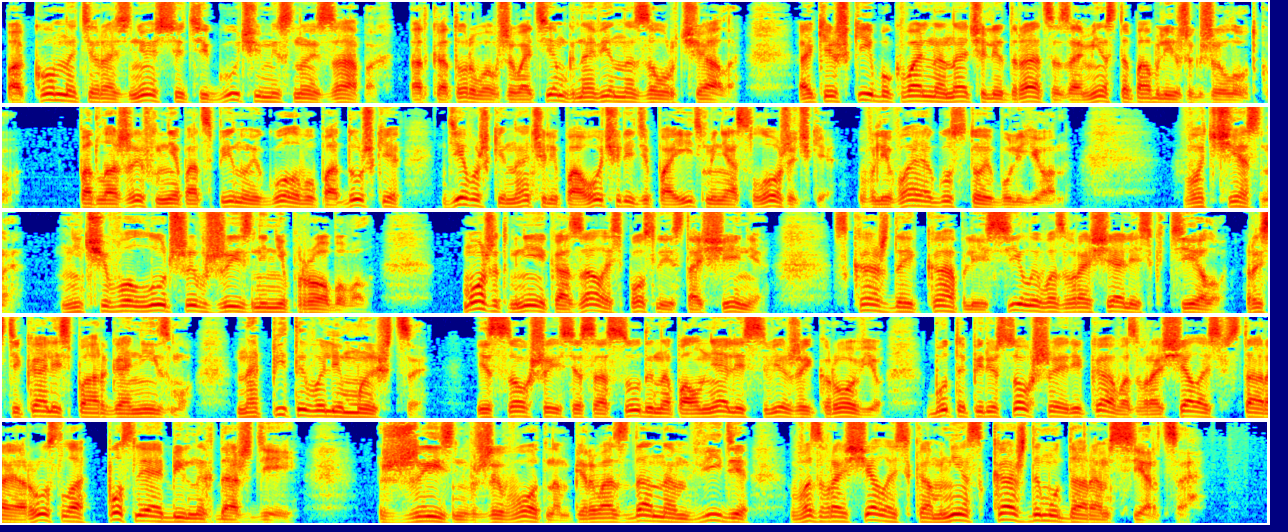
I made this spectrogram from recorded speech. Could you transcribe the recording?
По комнате разнесся тягучий мясной запах, от которого в животе мгновенно заурчало, а кишки буквально начали драться за место поближе к желудку. Подложив мне под спину и голову подушки, девушки начали по очереди поить меня с ложечки, вливая густой бульон. Вот честно, ничего лучше в жизни не пробовал. Может, мне и казалось после истощения. С каждой каплей силы возвращались к телу, растекались по организму, напитывали мышцы. Иссохшиеся сосуды наполнялись свежей кровью, будто пересохшая река возвращалась в старое русло после обильных дождей. Жизнь в животном, первозданном виде возвращалась ко мне с каждым ударом сердца.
